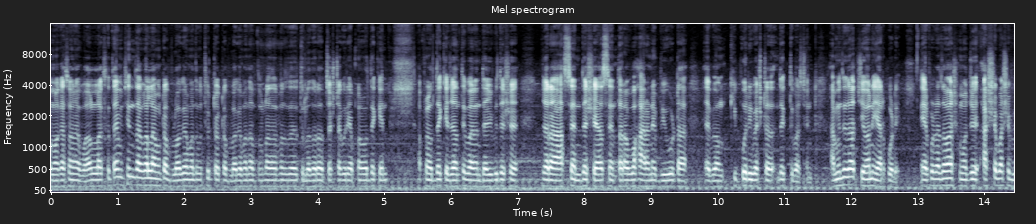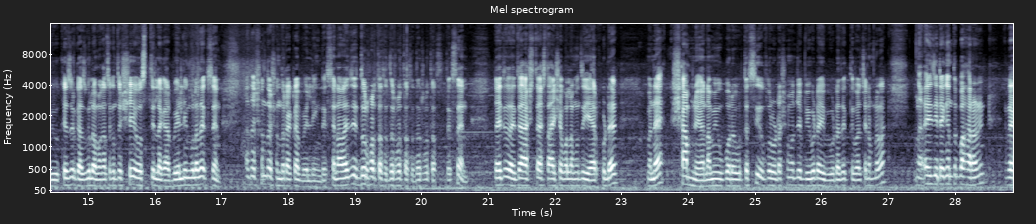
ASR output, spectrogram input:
আমার কাছে অনেক ভালো লাগছে। তাই আমি চিন্তা করলাম একটা ব্লগের মাধ্যমে, ছোট্ট একটা ব্লগের মাধ্যমে আপনাদের তুলে ধরার চেষ্টা করি। আপনারা দেখেন, আপনারা দেখে জানতে পারেন দেশ বিদেশে যারা আছেন, দেশে আছেন, তারা বাহারানের ভিউটা এবং কি পরিবেশটা দেখতে পাচ্ছেন। আমি তো যাচ্ছি অনেক এয়ারপোর্টে। এয়ারপোর্টে যাওয়ার সময় যে আশেপাশে ভিউ, খেজুর গাছগুলো আমার কাছে কিন্তু সেই অস্থির লাগে আর বিল্ডিংগুলো দেখছেন? এত সুন্দর সুন্দর একটা বিল্ডিং দেখছেন। আর এই যে দূর আছে দূর আছে দূর আছে, দেখছেন? যাইতে যাইতে আস্তে আস্তে আইসা বললাম যে এয়ারপোর্টের মানে সামনে, আর আমি উপরে উঠতেছি, উপরে ওঠার সময় যে ভিউটা, এই ভিউটা দেখতে পাচ্ছেন আপনারা? আর এই যেটা কিন্তু বাহারান একটা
